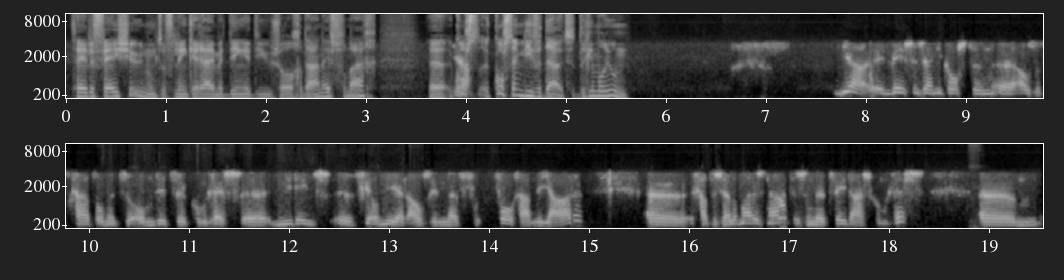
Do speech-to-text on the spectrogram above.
Het hele feestje, u noemt een flinke rij met dingen die u zo al gedaan heeft vandaag. kost, ja. kost een lieve duit, 3 miljoen. Ja, in wezen zijn die kosten, als het gaat om, het, om dit congres, niet eens veel meer als in voorgaande jaren. Uh, gaat er zelf maar eens na. Het is een uh, tweedaags congres. Um,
